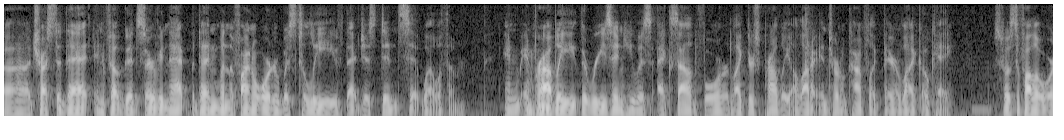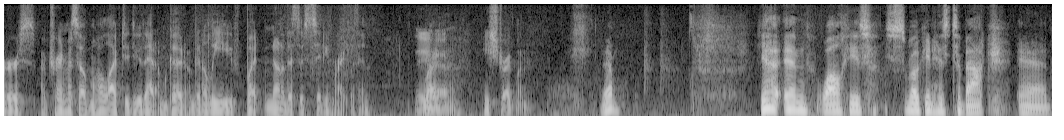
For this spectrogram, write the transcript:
uh, trusted that and felt good serving that. But then when the final order was to leave, that just didn't sit well with him. And, and probably the reason he was exiled for, like, there's probably a lot of internal conflict there. Like, okay, I'm supposed to follow orders. I've trained myself my whole life to do that. I'm good. I'm going to leave. But none of this is sitting right with him. Yeah. Right. He's struggling. Yeah. Yeah, and while he's smoking his tobacco and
